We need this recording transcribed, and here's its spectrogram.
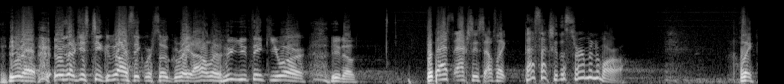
You know, it was just because I think we're so great. I don't know who you think you are. You know, but that's actually, I was like, that's actually the sermon tomorrow. I like,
